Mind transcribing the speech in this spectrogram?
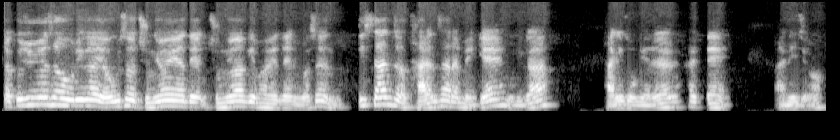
자, 그 중에서 우리가 여기서 중요해야 될, 중요하게 봐야 되는 것은 띠싼저 다른 사람에게 우리가 자기 소개를 할 때 아니죠.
